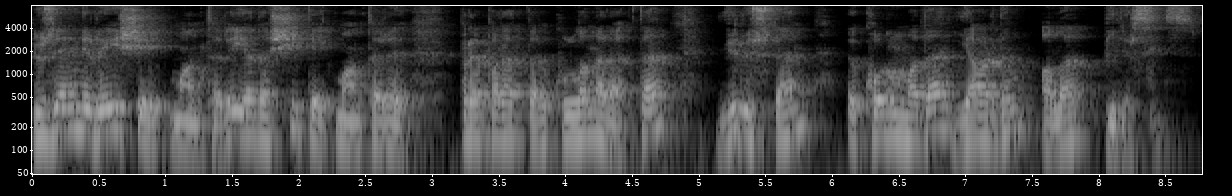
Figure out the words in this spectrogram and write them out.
düzenli reishi mantarı ya da shiitake mantarı preparatları kullanarak da virüsten e, korunmada yardım alabilirsiniz.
